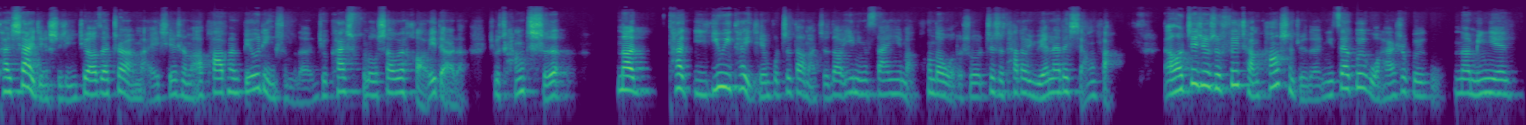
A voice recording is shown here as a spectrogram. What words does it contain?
他下一件事情就要在这儿买一些什么 apartment building 什么的，就 cash flow 稍微好一点的，就长持。那他以，因为他以前不知道嘛，直到一零三一嘛，碰到我的时候，这是他的原来的想法，然后这就是非常康实觉得你在硅谷还是硅谷，那明年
